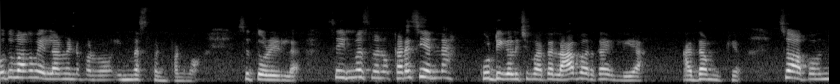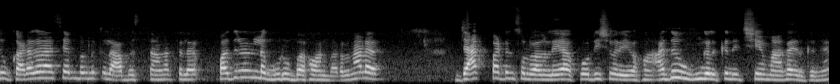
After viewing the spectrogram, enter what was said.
பொதுவாகவே எல்லாமே என்ன பண்ணுவோம்? இன்வெஸ்ட்மெண்ட் பண்ணுவோம். ஸோ தொழிலில். ஸோ இன்வெஸ்ட்மெண்ட் கடைசி என்ன? கூட்டி கழிச்சு பார்த்தா லாபம் இருக்கா இல்லையா? அதுதான் முக்கியம். ஸோ அப்போ வந்து கடகராசி அன்பர்களுக்கு லாபஸ்தானத்தில் பதினொன்றில் குரு பகவான் வர்றதுனால ஜாக்பாட்டுன்னு சொல்லுவாங்க இல்லையா? கோடீஸ்வர யோகம். அது உங்களுக்கு நிச்சயமாக இருக்குங்க.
